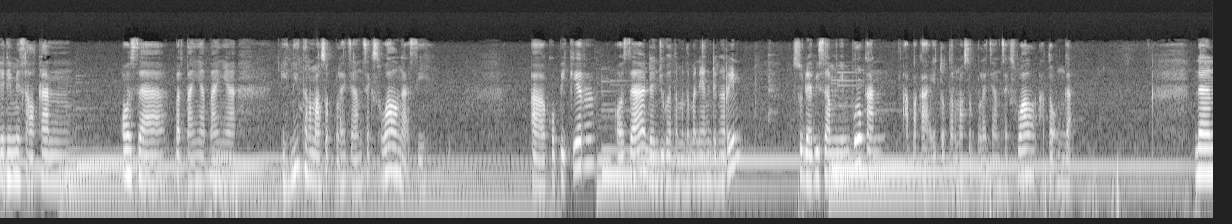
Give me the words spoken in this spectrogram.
Jadi misalkan Oza bertanya-tanya, ini termasuk pelecehan seksual nggak sih? Aku pikir Oza dan juga teman-teman yang dengerin sudah bisa menyimpulkan apakah itu termasuk pelecehan seksual atau enggak. Dan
